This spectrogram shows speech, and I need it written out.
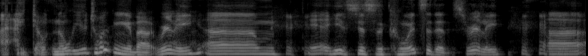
I don't know what you're talking about, really. Um, yeah, he's just a coincidence, really. Uh,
